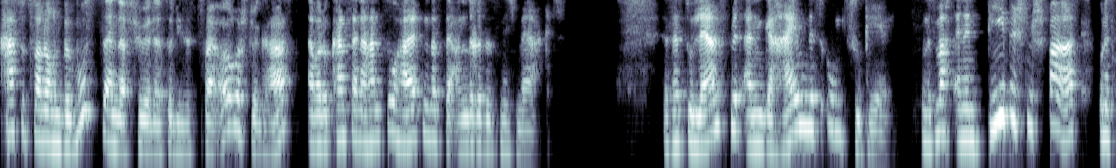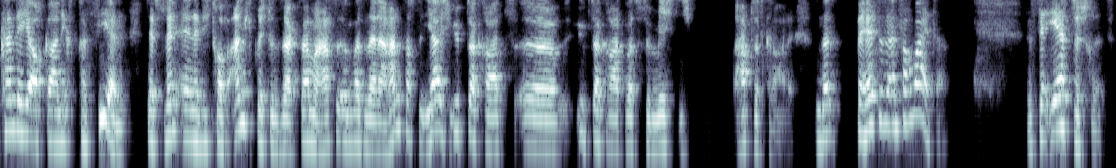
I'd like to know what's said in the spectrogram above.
hast du zwar noch ein Bewusstsein dafür, dass du dieses 2-Euro-Stück hast, aber du kannst deine Hand so halten, dass der andere das nicht merkt. Das heißt, du lernst mit einem Geheimnis umzugehen. Und es macht einen diebischen Spaß und es kann dir ja auch gar nichts passieren. Selbst wenn er dich darauf anspricht und sagt, sag mal, hast du irgendwas in deiner Hand? Sagst du, ja, ich übe da gerade äh, üb was für mich, ich habe das gerade. Und dann behältst du es einfach weiter. Das ist der erste Schritt.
